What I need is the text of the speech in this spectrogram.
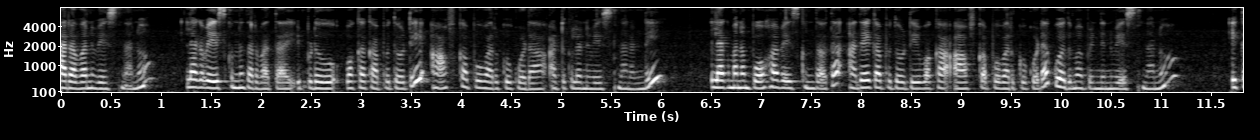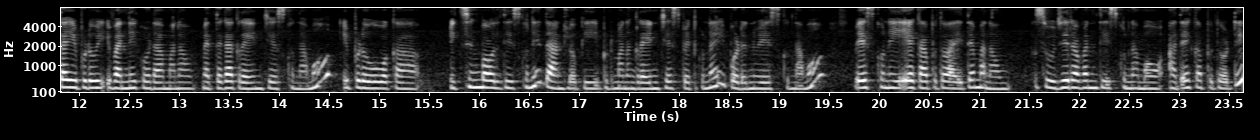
ఆ రవ్వను వేస్తున్నాను. ఇలాగ వేసుకున్న తర్వాత ఇప్పుడు ఒక కప్పు తోటి హాఫ్ కప్పు వరకు కూడా అటుకులను వేస్తున్నానండి. ఇలాగ మనం పోహా వేసుకున్న తర్వాత అదే కప్పు తోటి ఒక హాఫ్ కప్పు వరకు కూడా గోధుమ పిండిని వేస్తున్నాను. ఇక ఇప్పుడు ఇవన్నీ కూడా మనం మెత్తగా గ్రైండ్ చేసుకుందాము. ఇప్పుడు ఒక మిక్సింగ్ బౌల్ తీసుకుని దాంట్లోకి ఇప్పుడు మనం గ్రైండ్ చేసి పెట్టుకున్న ఈ పొడిని వేసుకుందాము. వేసుకుని ఏ కప్పుతో అయితే మనం సూజీ రవ్వని తీసుకున్నామో అదే కప్పుతోటి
